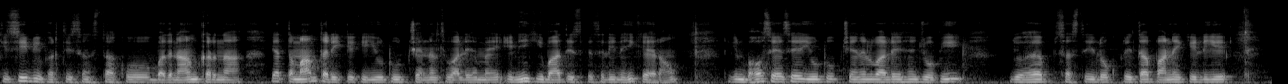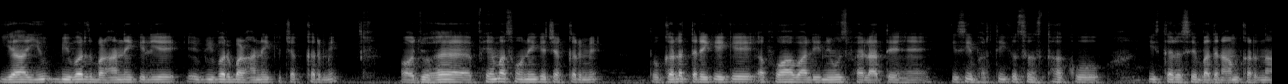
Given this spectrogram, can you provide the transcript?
किसी भी भर्ती संस्था को बदनाम करना या तमाम तरीके के यूट्यूब चैनल्स वाले हैं, मैं इन्हीं की बात स्पेशली नहीं कह रहा हूँ, लेकिन बहुत से ऐसे यूट्यूब चैनल वाले हैं जो भी जो है सस्ती लोकप्रियता पाने के लिए या यू, व्यूवर्स बढ़ाने के लिए, व्यूवर बढ़ाने के चक्कर में और जो है फ़ेमस होने के चक्कर में तो गलत तरीके के अफवाह वाली न्यूज़ फैलाते हैं। किसी भर्ती की संस्था को इस तरह से बदनाम करना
